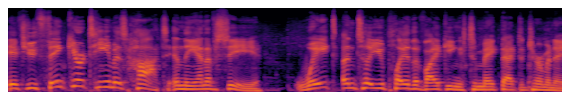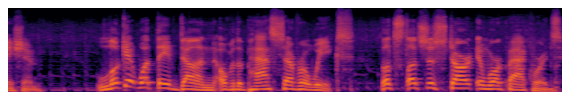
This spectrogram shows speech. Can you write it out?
if you think your team is hot in the NFC, wait until you play the Vikings to make that determination look at what they've done over the past several weeks. Let's let's just start and work backwards.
